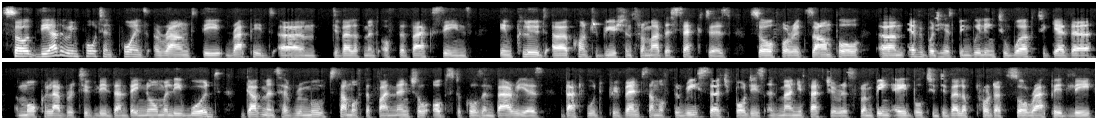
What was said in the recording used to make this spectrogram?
So the other important points around the rapid um, development of the vaccines include uh, contributions from other sectors. So for example, um, everybody has been willing to work together more collaboratively than they normally would. Governments have removed some of the financial obstacles and barriers that would prevent some of the research bodies and manufacturers from being able to develop products so rapidly.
